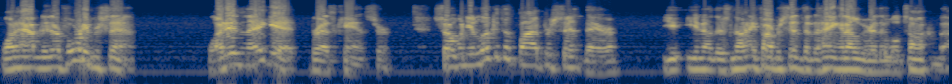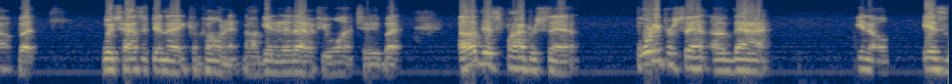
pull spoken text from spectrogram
what happened to their 40%? Why didn't they get breast cancer? So when you look at the 5% there, you, you know, there's 95% that are hanging over here that we'll talk about, but which has a genetic component. And I'll get into that if you want to. But of this 5%, 40% of that, you know, is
